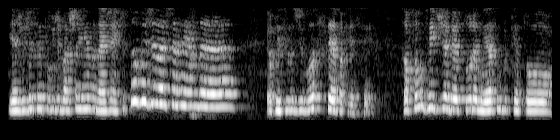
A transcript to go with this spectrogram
E ajude ser YouTube de baixa renda, né, gente? YouTube de baixa renda! Eu preciso de você para crescer. Só foi um vídeo de abertura mesmo, porque eu tô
